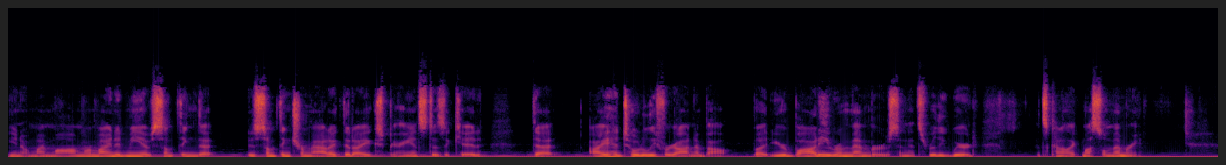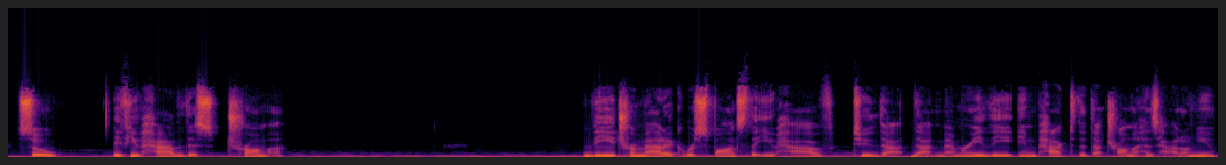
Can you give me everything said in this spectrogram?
you know, my mom reminded me of something that is something traumatic that I experienced as a kid that I had totally forgotten about. But your body remembers, and it's really weird. It's kind of like muscle memory. So, if you have this trauma, the traumatic response that you have to that that memory, the impact that that trauma has had on you,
